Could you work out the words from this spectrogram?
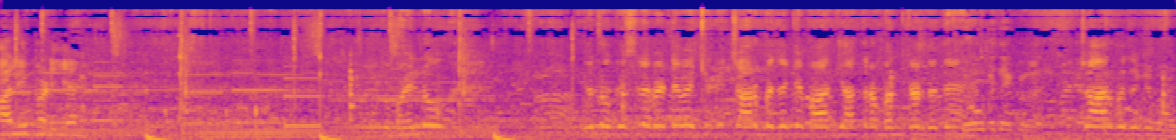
खाली पड़ी है। तो भाई लोग ये लोग इसलिए बैठे हुए क्योंकि चार बजे के बाद यात्रा बंद कर देते हैं। चार बजे के बाद।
